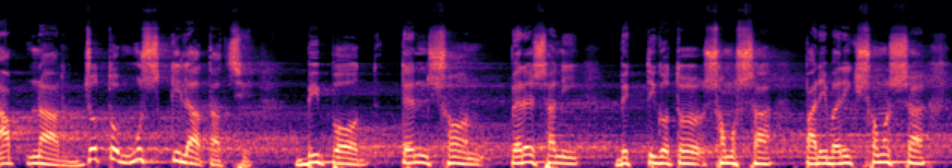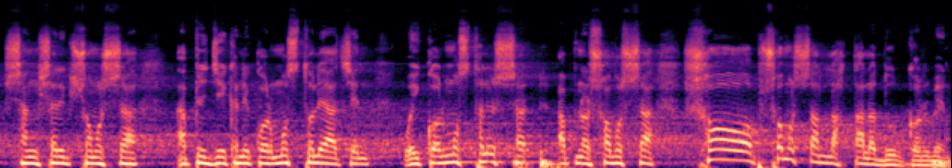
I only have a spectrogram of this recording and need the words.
আপনার যত মুশকিলাত আছে, বিপদ, টেনশন, পেরেশানি, ব্যক্তিগত সমস্যা, পারিবারিক সমস্যা, সাংসারিক সমস্যা, আপনি যেখানে কর্মস্থলে আছেন, ওই কর্মস্থলের আপনার সমস্যা, সব সমস্যা আল্লাহ তালা দূর করবেন।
